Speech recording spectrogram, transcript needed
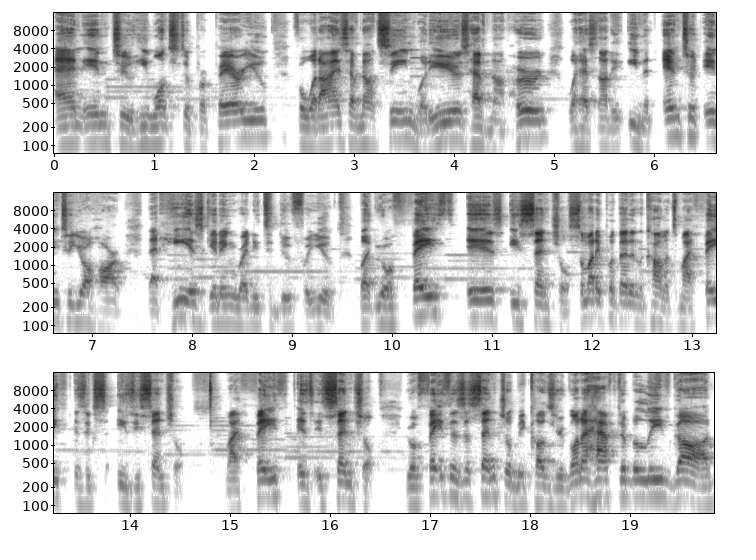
and into. He wants to prepare you for what eyes have not seen, what ears have not heard, what has not even entered into your heart that He is getting ready to do for you. But your faith is essential. Somebody put that in the comments. My faith is, is essential. My faith is essential. Your faith is essential because you're going to have to believe God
